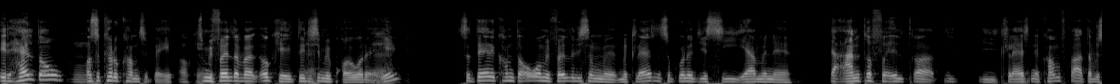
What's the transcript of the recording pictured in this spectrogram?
et halvt år, Mm. og så kan du komme tilbage. Okay. Så mine forældre var, okay, det er ligesom, vi prøver det Ja. ikke? Så da det kom derover, mine forældre ligesom med, med klassen, så begyndte de at sige, ja, men øh, der er andre forældre i, i klassen, jeg kom fra, der vil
